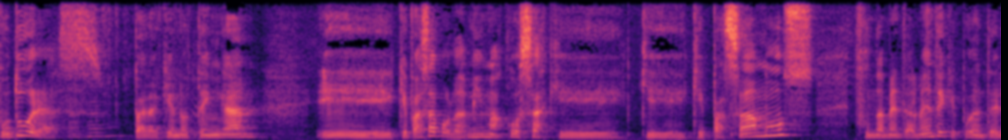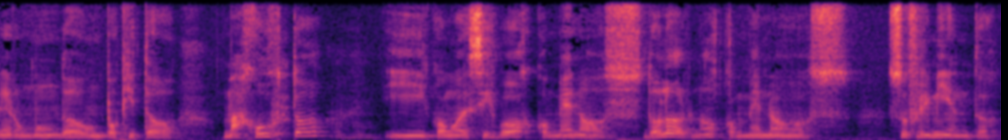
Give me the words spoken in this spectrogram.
futuras, para que no tengan eh, que pasar por las mismas cosas que, que- que pasamos, fundamentalmente que pueden tener un mundo un poquito más justo y, como decís vos, con menos dolor, ¿no? con menos sufrimiento.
